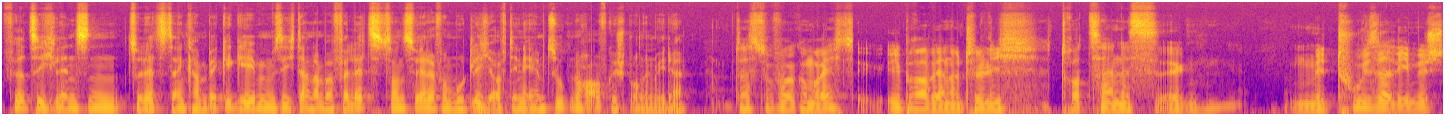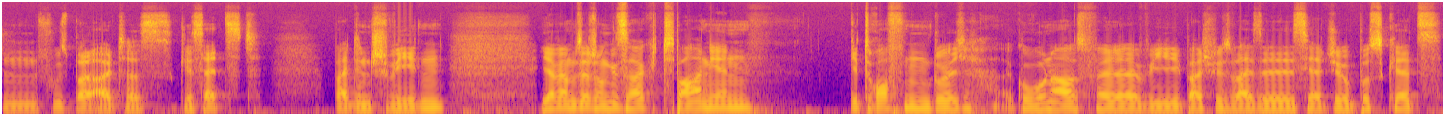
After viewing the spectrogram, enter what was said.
40 Lenzen zuletzt ein Comeback gegeben, sich dann aber verletzt, sonst wäre er vermutlich auf den EM-Zug noch aufgesprungen wieder. Da hast du vollkommen recht. Ibra wäre natürlich trotz seines äh, methusalemischen Fußballalters gesetzt bei den Schweden. Ja, wir haben es ja schon gesagt, Spanien getroffen durch Corona-Ausfälle wie beispielsweise Sergio Busquets,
